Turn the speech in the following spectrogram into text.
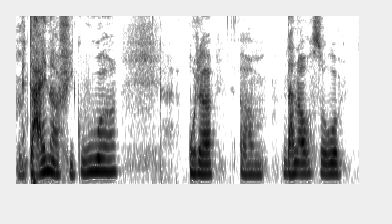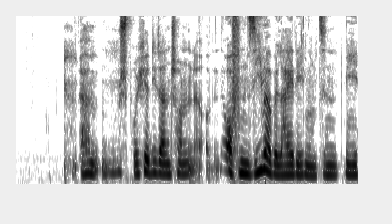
Und mit deiner Figur oder ähm, dann auch so, ähm, Sprüche, die dann schon offensiver beleidigend sind, wie,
